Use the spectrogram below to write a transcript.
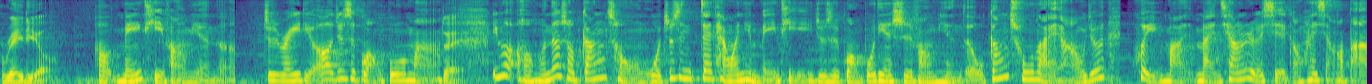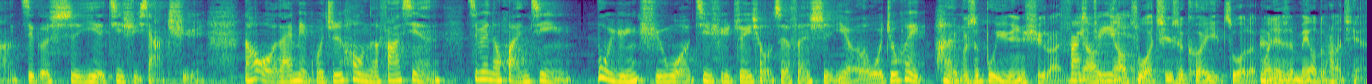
radio。哦，媒体方面的就是 radio，哦，就是广播嘛。对，因为哦，我那时候刚从我就是在台湾念媒体，就是广播电视方面的，我刚出来啊，我就会满满腔热血，赶快想要把这个事业继续下去。然后我来美国之后呢，发现这边的环境。不允许我继续追求这份事业了，我就会很也不是不允许了，你要你要做，其实可以做的，关键是没有多少钱，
